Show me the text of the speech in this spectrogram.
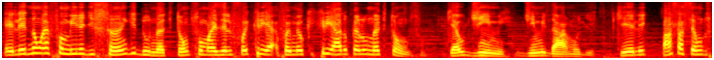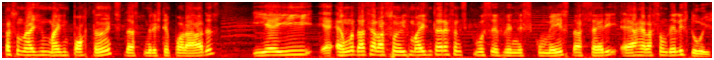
Ele não é família de sangue do Nuck Thompson, mas ele foi, cria, foi meio que criado pelo Nuck Thompson, que é o Jimmy, Jimmy Darmody. Que ele passa a ser um dos personagens mais importantes das primeiras temporadas. E aí, é é uma das relações mais interessantes que você vê nesse começo da série, é a relação deles dois.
